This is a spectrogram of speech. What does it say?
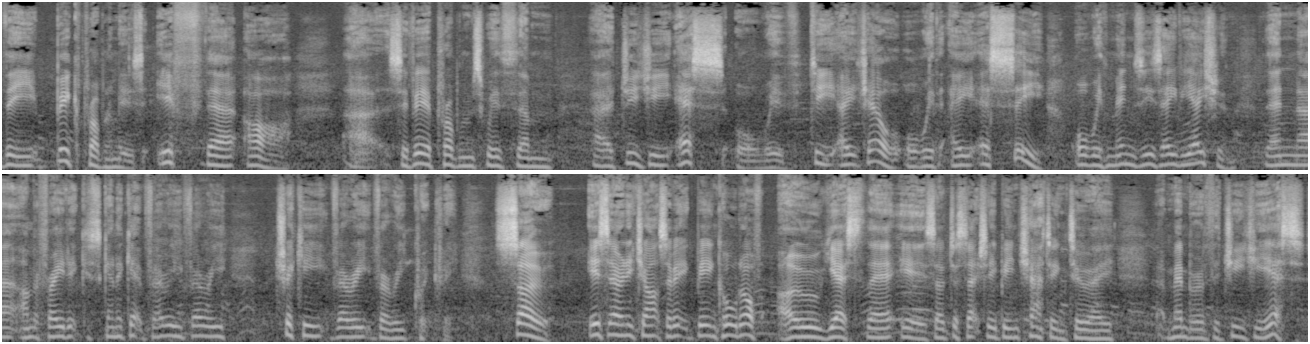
the big problem is if there are uh, severe problems with um, uh, GGS or with DHL or with ASC or with Menzies Aviation, then uh, I'm afraid it's going to get very, very tricky very, very quickly. So, is there any chance of it being called off? Oh, yes, there is. I've just actually been chatting to a, member of the GGS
